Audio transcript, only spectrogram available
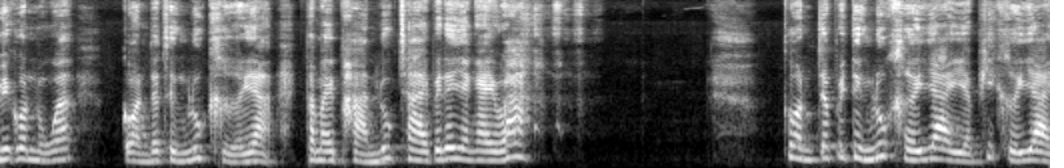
มีคนบอกว่า ก่อนจะถึงลูกเขยอะทำไมผ่านลูกชายไปได้ยังไงวะก่อนจะไปถึงลูกเขยใหญ่อะพี่เขยใหญ่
